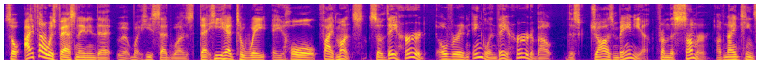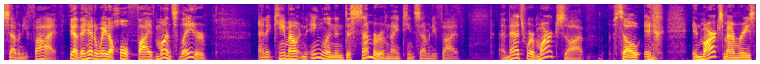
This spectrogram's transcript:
So I thought it was fascinating that uh, what he said was that he had to wait a whole 5 months. So they heard over in England, they heard about this Jaws mania from the summer of 1975. Yeah, they had to wait a whole 5 months later and it came out in England in December of 1975. And that's where Mark saw it. So in in Mark's memories,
